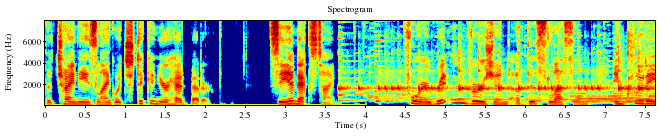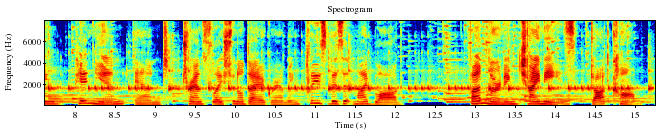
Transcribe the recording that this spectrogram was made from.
the Chinese language stick in your head better. See you next time. For a written version of this lesson, including pinyin and translational diagramming, please visit my blog funlearningchinese.com.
